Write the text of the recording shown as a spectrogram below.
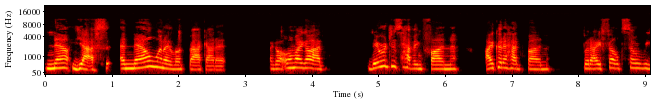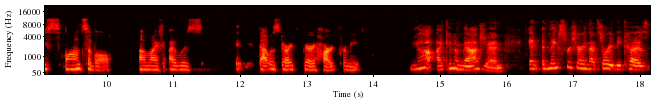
now, now, yes and now when i look back at it i go oh my god they were just having fun i could have had fun but i felt so responsible um i i was it, that was very very hard for me yeah, I can imagine. And, and thanks for sharing that story because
